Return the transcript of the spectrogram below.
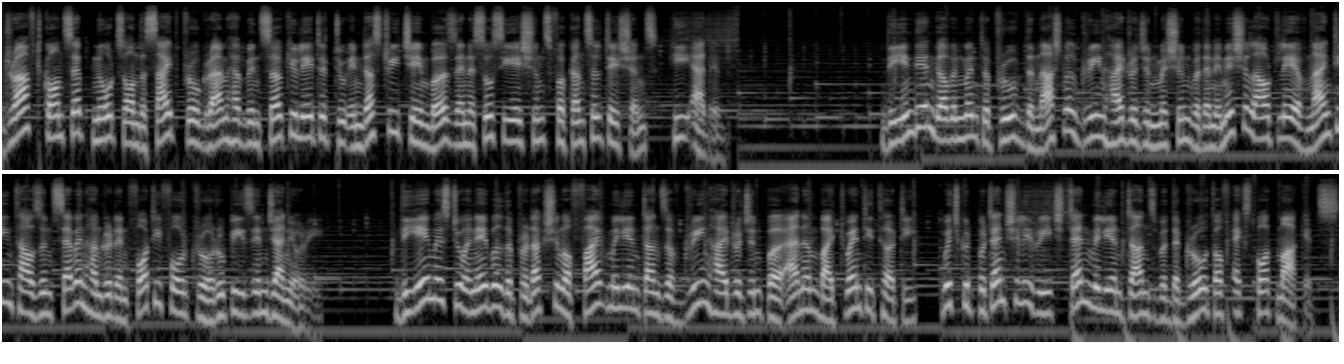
Draft concept notes on the SIGHT program have been circulated to industry chambers and associations for consultations, he added. The Indian government approved the National Green Hydrogen Mission with an initial outlay of 19,744 crore rupees in January. The aim is to enable the production of 5 million tons of green hydrogen per annum by 2030, which could potentially reach 10 million tons with the growth of export markets.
